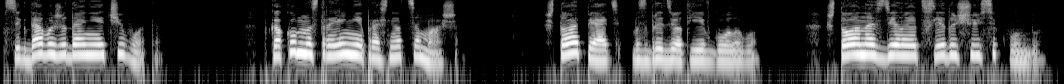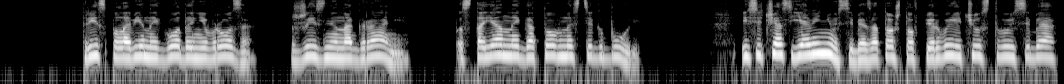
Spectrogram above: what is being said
всегда в ожидании чего-то. В каком настроении проснется Маша? Что опять взбредет ей в голову? Что она сделает в следующую секунду? Три с половиной года невроза, жизни на грани, постоянной готовности к буре. И сейчас я виню себя за то, что впервые чувствую себя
